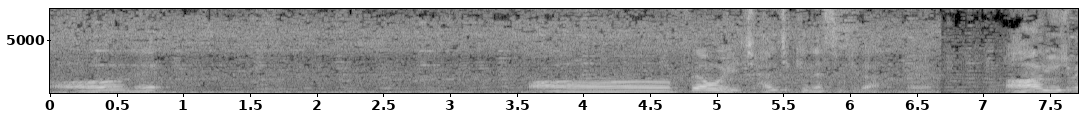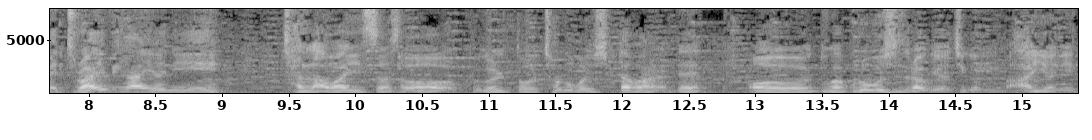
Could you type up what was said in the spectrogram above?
어, 네. 아, 페어웨이 잘 지켜냈습니다. 네. 아, 요즘에 드라이빙 아이언이 잘 나와 있어서 그걸 또 쳐보고 싶다고 하는데, 어, 누가 물어보시더라고요. 지금 아이언이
